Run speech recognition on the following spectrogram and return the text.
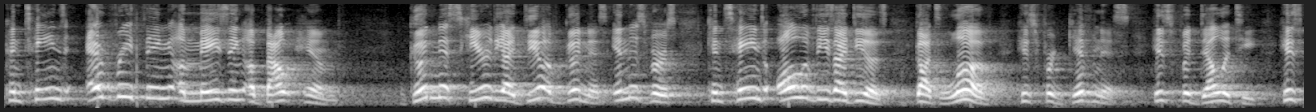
contains everything amazing about him. Goodness here, the idea of goodness in this verse contains all of these ideas God's love, his forgiveness, his fidelity, his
